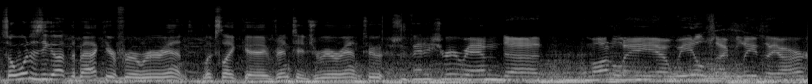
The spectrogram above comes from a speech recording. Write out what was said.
So what has he got in the back here for a rear end? Looks like a vintage rear end too. It's a vintage rear end, uh, Model A uh, wheels, I believe they are.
